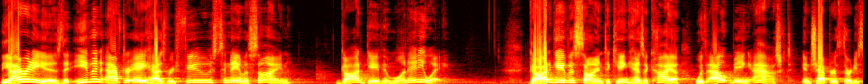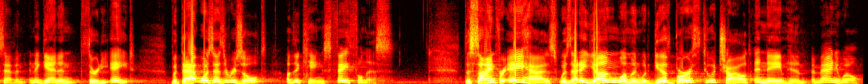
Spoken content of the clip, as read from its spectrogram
The irony is that even after Ahaz refused to name a sign, God gave him one anyway. God gave a sign to King Hezekiah without being asked in chapter 37 and again in 38, but that was as a result of the king's faithfulness. The sign for Ahaz was that a young woman would give birth to a child and name him Emmanuel,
